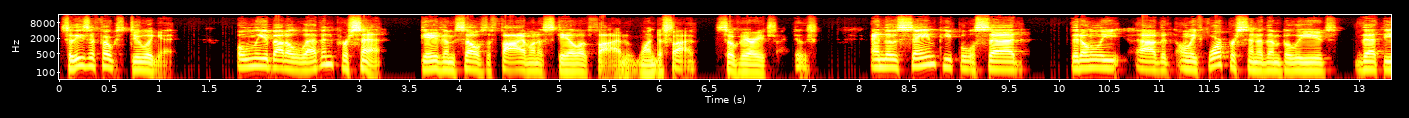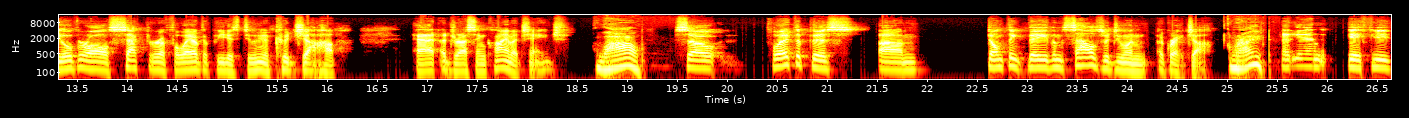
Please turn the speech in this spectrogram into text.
So these are folks doing it. Only about 11% gave themselves a five on a scale of five, one to five. So very effective. And those same people said that only uh, that only four percent of them believe that the overall sector of philanthropy is doing a good job at addressing climate change. Wow. So philanthropists um, don't think they themselves are doing a great job. Right. And then if you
